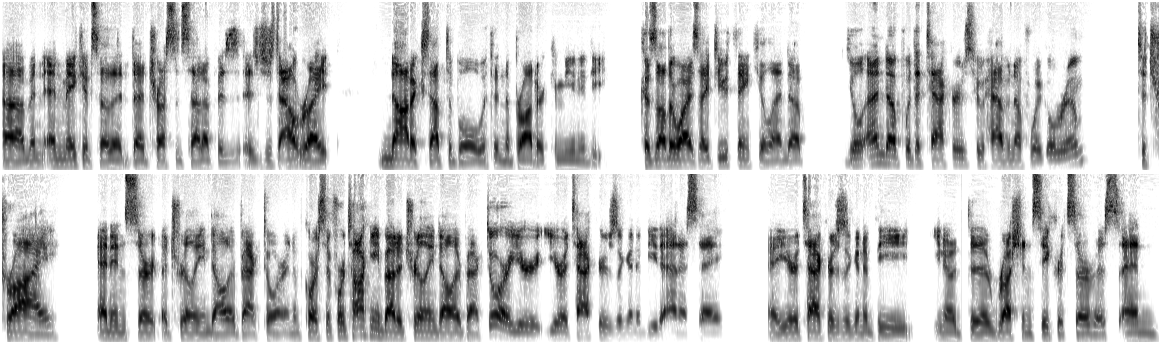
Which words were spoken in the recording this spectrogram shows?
um, and, and make it so that that trusted setup is, is just outright not acceptable within the broader community because otherwise i do think you'll end up you'll end up with attackers who have enough wiggle room to try and insert a trillion dollar backdoor. And of course, if we're talking about a trillion dollar backdoor, your your attackers are going to be the NSA. Uh, your attackers are going to be, you know, the Russian Secret Service and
